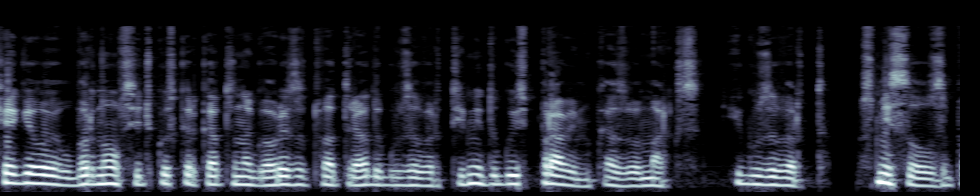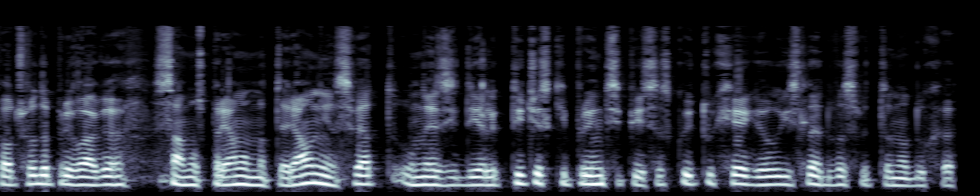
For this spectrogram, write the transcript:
Хегел е обърнал всичко с краката нагоре, затова трябва да го завъртим и да го изправим, казва Маркс, и го завърта. В смисъл започва да прилага само спрямо материалния свят онези диалектически принципи, с които Хегел изследва света на духа.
